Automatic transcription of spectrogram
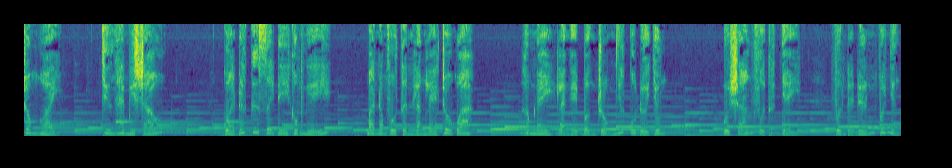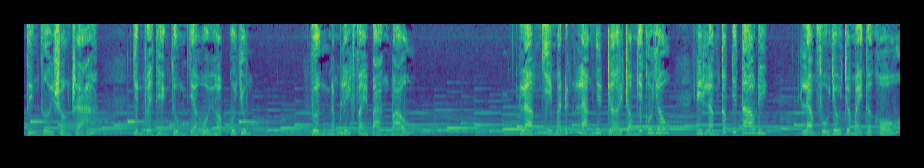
Sông ngoại Chương 26 Quả đất cứ xây đi không nghỉ. Ba năm vô tình lặng lẽ trôi qua. Hôm nay là ngày bận rộn nhất của đời Dung. Buổi sáng vừa thức dậy, Vân đã đến với những tiếng cười ròn rã, Nhìn vẻ thẹn thùng và hồi hộp của Dung. Vân nắm lấy vai bạn bảo, Làm gì mà đứng lặng như trời trồng với cô dâu? Đi làm tóc với tao đi. Làm phụ dâu cho mày thật khổ.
